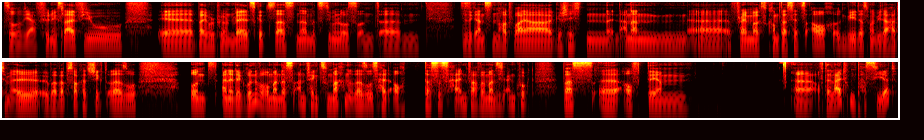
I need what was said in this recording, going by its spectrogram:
so, ja, Phoenix Live View, äh, bei und Wells gibt's das, ne, mit Stimulus und ähm, diese ganzen Hotwire-Geschichten. In anderen äh, Frameworks kommt das jetzt auch irgendwie, dass man wieder HTML über WebSockets schickt oder so. Und einer der Gründe, warum man das anfängt zu machen oder so, ist halt auch, dass es halt einfach, wenn man sich anguckt, was äh, auf dem äh, auf der Leitung passiert,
